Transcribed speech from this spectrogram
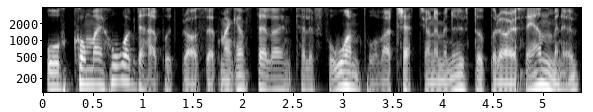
och komma ihåg det här på ett bra sätt. Man kan ställa en telefon på var 30 minut upp och röra sig en minut.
